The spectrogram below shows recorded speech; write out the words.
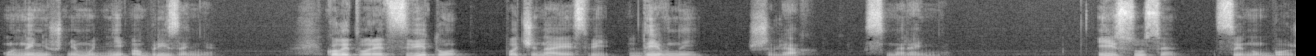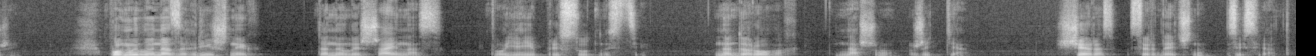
у нинішньому дні обрізання, коли Творець світу починає свій дивний шлях смирення. Ісусе, Сину Божий, помилуй нас грішних та не лишай нас Твоєї присутності на дорогах нашого життя. Ще раз сердечно зі святом.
